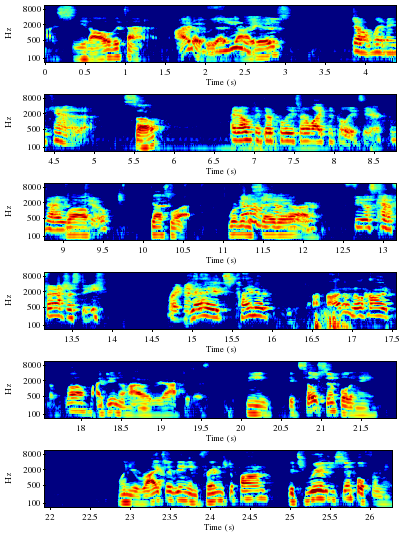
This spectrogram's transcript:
I see it all the time. I know who that You- guy is. Don't live in Canada. So, I don't think their police are like the police here. Neither Well, do. guess what? We're going to say they are. Feels kind of fascisty right now. Yeah, it's kind of. I- don't know how. I, well, I do know how I would react to this. I mean, it's so simple to me. When your rights are being infringed upon, it's really simple for me.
